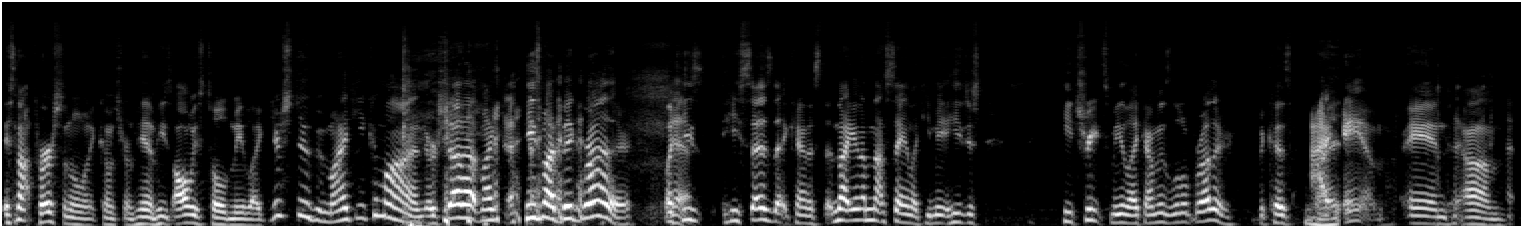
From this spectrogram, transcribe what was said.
it's not personal when it comes from him. He's always told me like you're stupid, Mikey. Come on, or shut up, Mike. He's my big brother. Like Yeah. he's he says that kind of stuff. Not, and I'm not saying like he he just he treats me like I'm his little brother because Right. I am. And um,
